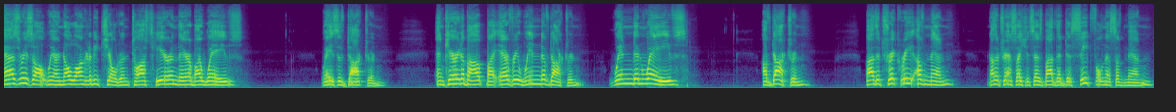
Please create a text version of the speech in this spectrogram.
As a result, we are no longer to be children, tossed here and there by waves, waves of doctrine and carried about by every wind of doctrine, wind and waves of doctrine, by the trickery of men. Another translation says, by the deceitfulness of men,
